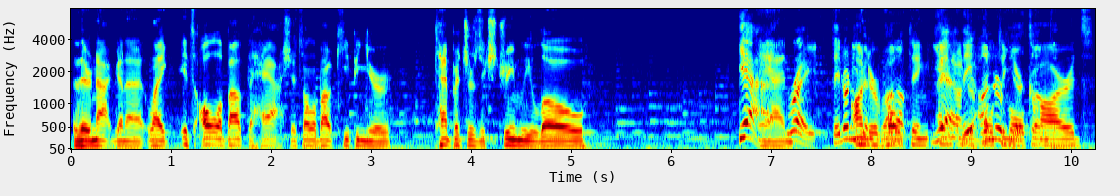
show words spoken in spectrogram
they're not gonna like. It's all about the hash. It's all about keeping your temperatures extremely low, yeah, and right. They don't even run up- undervolting. Yeah, they undervolting your them. cards.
